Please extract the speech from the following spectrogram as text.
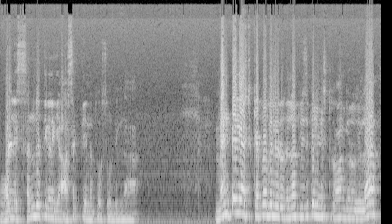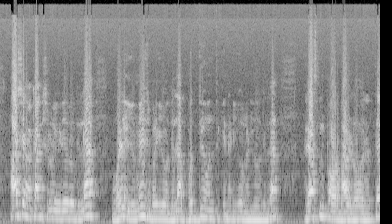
ಒಳ್ಳೆಯ ಸಂಗತಿಗಳಿಗೆ ಆಸಕ್ತಿಯನ್ನು ತೋರಿಸೋದಿಲ್ಲ ಮೆಂಟಲಿ ಅಷ್ಟು ಕೆಪಬಲ್ ಇರೋದಿಲ್ಲ ಫಿಸಿಕಲಿ ಸ್ಟ್ರಾಂಗ್ ಇರೋದಿಲ್ಲ ಆಸೆ ಆಕಾಂಕ್ಷೆಗಳು ಈಡೇರೋದಿಲ್ಲ ಒಳ್ಳೆ ಇಮೇಜ್ ಬೆಳೆಯೋದಿಲ್ಲ ಬುದ್ಧಿವಂತಿಕೆ ನಡೆಯೋ ನಡೆಯೋದಿಲ್ಲ ಗ್ರಾಸ್ಪಿಂಗ್ ಪವರ್ ಬಹಳ ಲೋ ಇರುತ್ತೆ.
